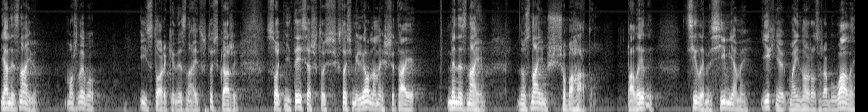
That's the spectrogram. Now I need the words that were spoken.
Я не знаю, можливо, і історики не знають. Хтось каже сотні тисяч, хтось, хтось мільйонами вважає. Ми не знаємо. але знаємо, що багато. Палили цілими сім'ями, їхнє майно розграбували,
